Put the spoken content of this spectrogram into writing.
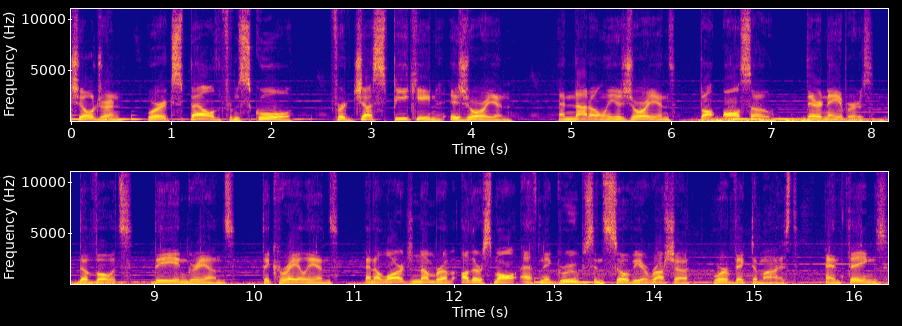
Children were expelled from school for just speaking Izhorian. And not only Izhorians, but also their neighbors, the Vots, the Ingrians, the Karelians, and a large number of other small ethnic groups in Soviet Russia were victimized. And things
